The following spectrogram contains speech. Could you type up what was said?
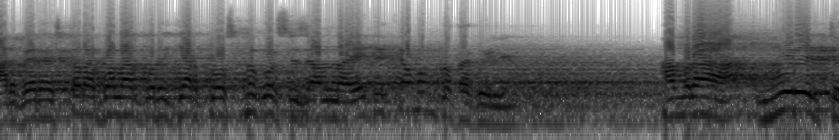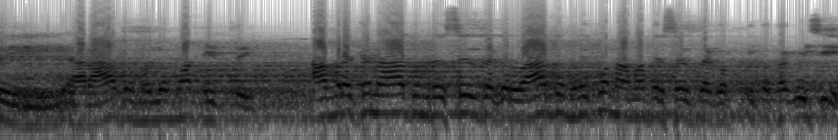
আর বেরেস্তারা বলার পরে কি আর প্রশ্ন করছে যে আল্লাহ এটা কেমন কথা কইলেন? আমরা নূরের তৈরি আর আদম হলো মাটির তৈরি। আমরা কেন আদমরে চেষ্টা করব? আদম রে কোন আমাদের চেষ্টা করতে? কথা কইছি?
